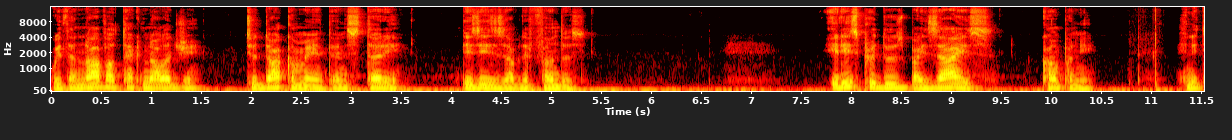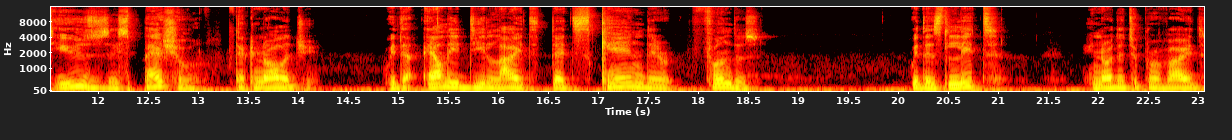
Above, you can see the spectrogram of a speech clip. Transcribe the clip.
with a novel technology to document and study diseases of the fundus. It is produced by Zeiss company and it uses a special technology with a LED light that scan the fundus with a slit in order to provide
